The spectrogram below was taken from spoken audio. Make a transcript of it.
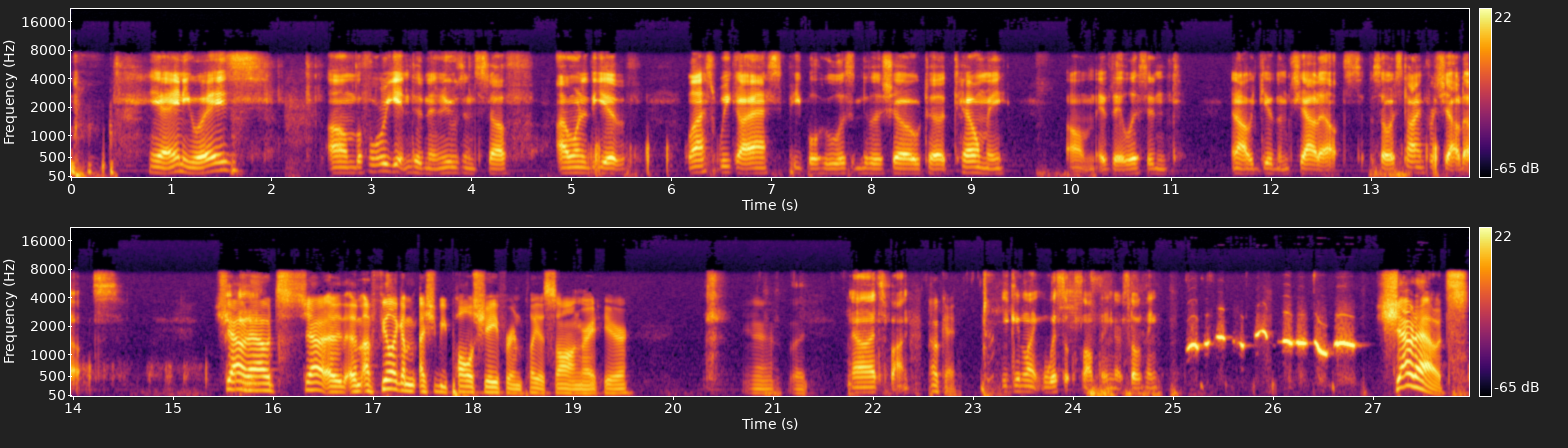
Yeah. Anyways, um, before we get into the news and stuff, I wanted to give. Last week I asked people who listened to the show to tell me um, if they listened, and I would give them shout outs. So it's time for shout outs. shout outs, shout uh, I feel like I'm I should be Paul Shaffer and play a song right here. Yeah, but No, that's fine. okay. You can like whistle something or something. Shout outs.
